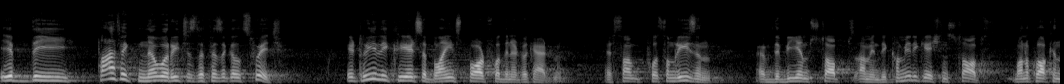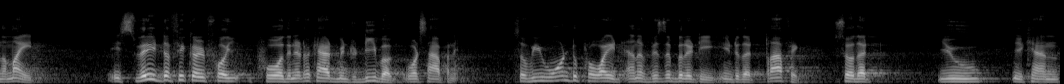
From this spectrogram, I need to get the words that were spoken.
if the traffic never reaches the physical switch, it really creates a blind spot for the network admin. If some, for some reason, if the VM stops, I mean, the communication stops 1 o'clock in the night, it's very difficult for, for the network admin to debug what's happening. So we want to provide enough visibility into that traffic so that you, you can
